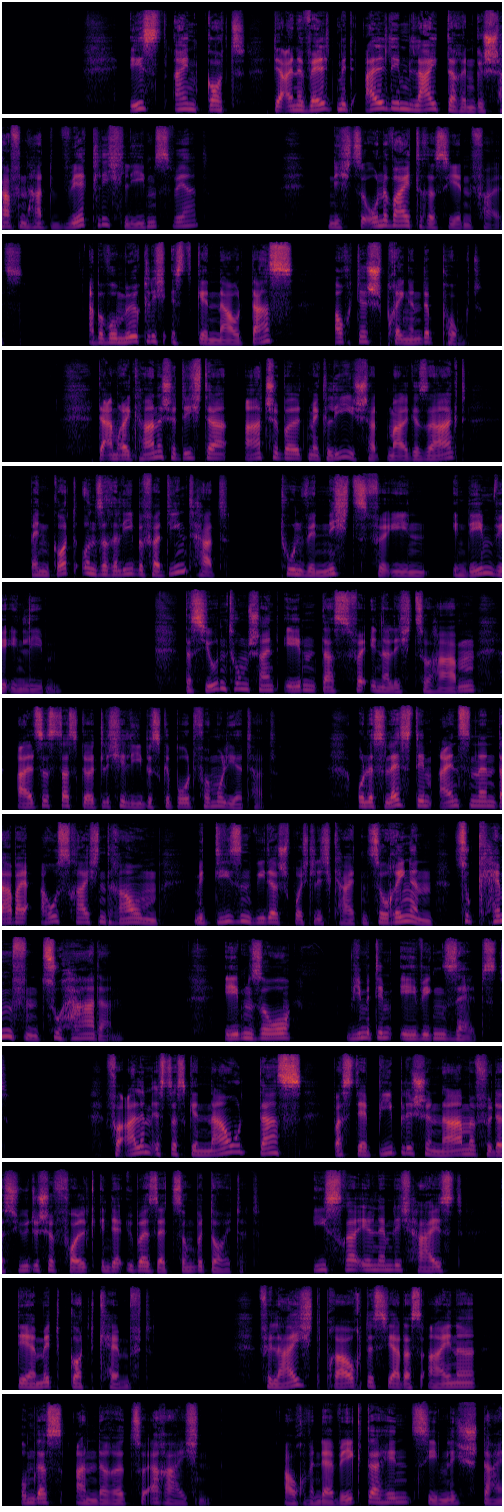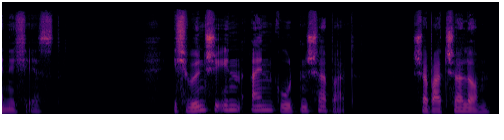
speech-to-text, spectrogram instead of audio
Ist ein Gott, der eine Welt mit all dem Leid darin geschaffen hat, wirklich liebenswert? Nicht so ohne weiteres jedenfalls. Aber womöglich ist genau das auch der springende Punkt. Der amerikanische Dichter Archibald MacLeish hat mal gesagt, wenn Gott unsere Liebe verdient hat, tun wir nichts für ihn, indem wir ihn lieben. Das Judentum scheint eben das verinnerlicht zu haben, als es das göttliche Liebesgebot formuliert hat. Und es lässt dem Einzelnen dabei ausreichend Raum, mit diesen Widersprüchlichkeiten zu ringen, zu kämpfen, zu hadern. Ebenso wie mit dem ewigen Selbst. Vor allem ist das genau das, was der biblische Name für das jüdische Volk in der Übersetzung bedeutet. Israel nämlich heißt, der mit Gott kämpft. Vielleicht braucht es ja das eine, um das andere zu erreichen, auch wenn der Weg dahin ziemlich steinig ist. Ich wünsche Ihnen einen guten Schabbat. Shabbat Shalom.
